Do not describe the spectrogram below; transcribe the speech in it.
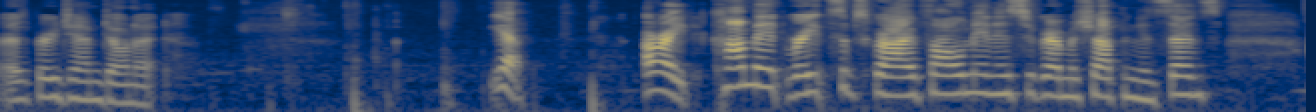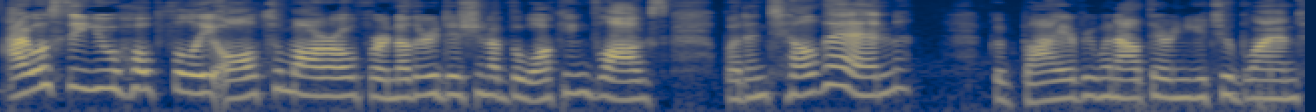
Raspberry jam donut. Yeah. All right. Comment, rate, subscribe. Follow me on Instagram at Shopping and Scents. I will see you hopefully all tomorrow for another edition of the Walking Vlogs. But until then, goodbye everyone out there in YouTube land.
